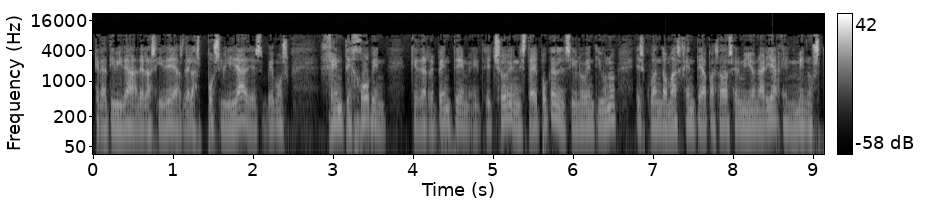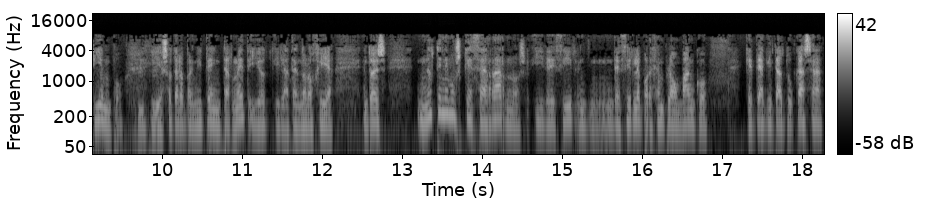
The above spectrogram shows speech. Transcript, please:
creatividad, de las ideas, de las posibilidades, vemos gente joven que de repente, de hecho, en esta época, en el siglo es cuando más gente ha pasado a ser millonaria en menos tiempo. Y eso te lo permite Internet y, y, la tecnología. Entonces, no tenemos que cerrarnos y decir, decirle, por ejemplo, a un banco que te ha quitado tu casa,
